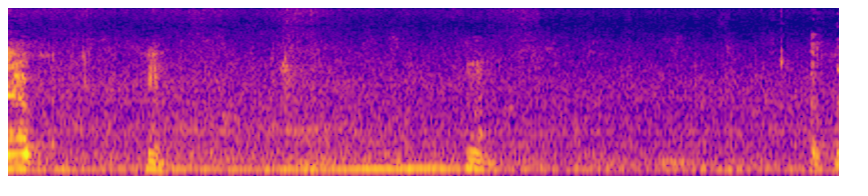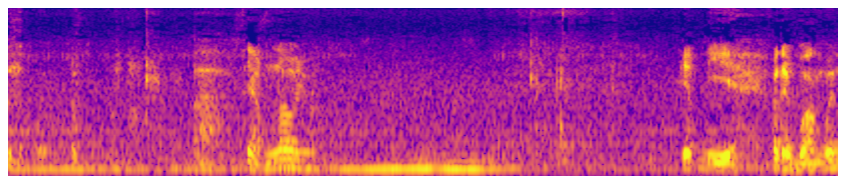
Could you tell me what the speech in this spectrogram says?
นะครับนี่อืมอ่า เสียมเล่าอยู่เพียบดีปลาเด็กบวงเพิ่น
